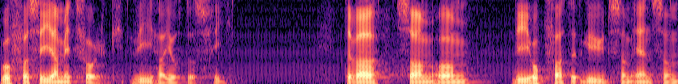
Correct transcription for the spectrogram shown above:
Hvorfor sier mitt folk, vi har gjort oss fri? Det var som om de oppfattet Gud som en som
